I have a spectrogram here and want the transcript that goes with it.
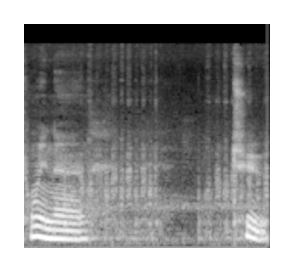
29, 2,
